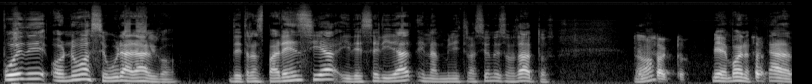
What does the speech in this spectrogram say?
puede o no asegurar algo de transparencia y de seriedad en la administración de esos datos. ¿no? Exacto. Bien, bueno, Exacto. nada.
